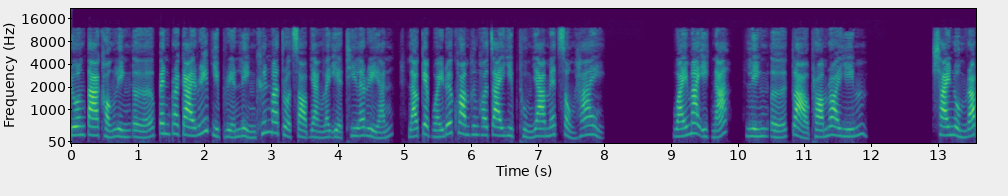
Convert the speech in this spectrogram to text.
ดวงตาของหลิงเอ๋อเป็นประกายรีบหยิบเหรียญหลิงขึ้นมาตรวจสอบอย่างละเอียดทีละเหรียญ แล้วเก็บไว้ด้วยความพึงพอใจหยิบถุงยาเม็ดส่งให้ ไว้มาอีกนะหลิงเอ๋อกล่าวพร้อมรอยยิ้ม ชายหนุ่มรับ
